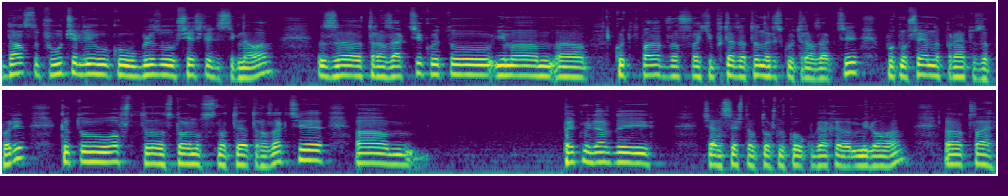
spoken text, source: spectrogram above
ДАН са получили около близо 6000 сигнала за транзакции, които, има, които попадат в хипотезата на рискови транзакции по отношение на прането за пари, като общата стоеност на тези транзакции е 5 милиарда и сега не сещам точно колко бяха милиона. А, това е.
